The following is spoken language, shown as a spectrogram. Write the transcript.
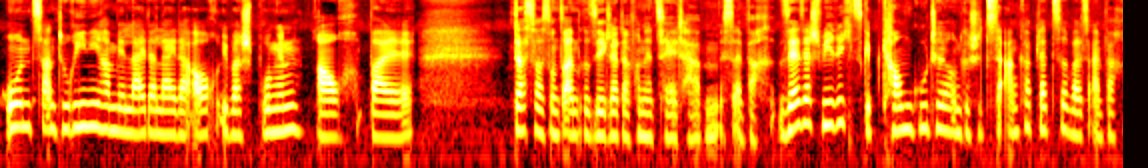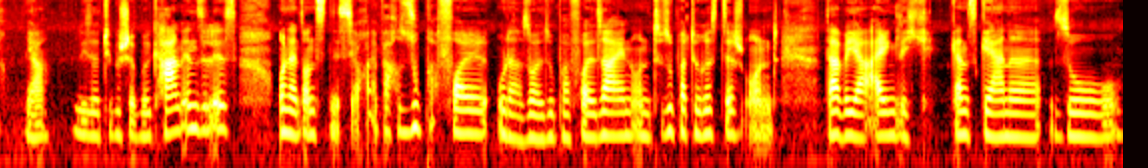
Und Santorini haben wir leider, leider auch übersprungen, auch weil das, was uns andere Segler davon erzählt haben, ist einfach sehr, sehr schwierig. Es gibt kaum gute und geschützte Ankerplätze, weil es einfach, ja, diese typische Vulkaninsel ist. Und ansonsten ist sie auch einfach super voll oder soll super voll sein und super touristisch. Und da wir ja eigentlich ganz gerne so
